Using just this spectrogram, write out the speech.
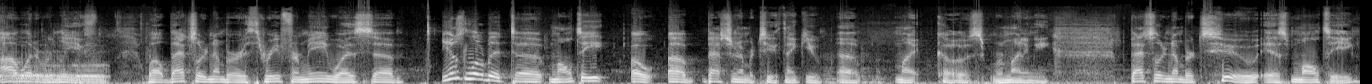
Ah, what a relief. Well, Bachelor number three for me was, uh, it was a little bit uh, malty. Oh, uh, Bachelor number two. Thank you, uh, my co-host, reminding me. Bachelor number two is malty,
